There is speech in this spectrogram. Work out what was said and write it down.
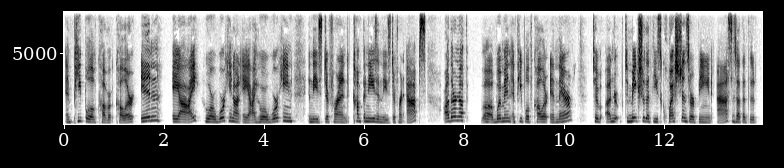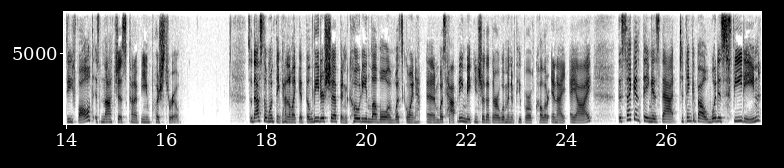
and people of color in AI who are working on AI, who are working in these different companies and these different apps? Are there enough uh, women and people of color in there to under to make sure that these questions are being asked and so that the default is not just kind of being pushed through. So that's the one thing, kind of like at the leadership and coding level and what's going and what's happening, making sure that there are women and people of color in AI. The second thing is that to think about what is feeding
